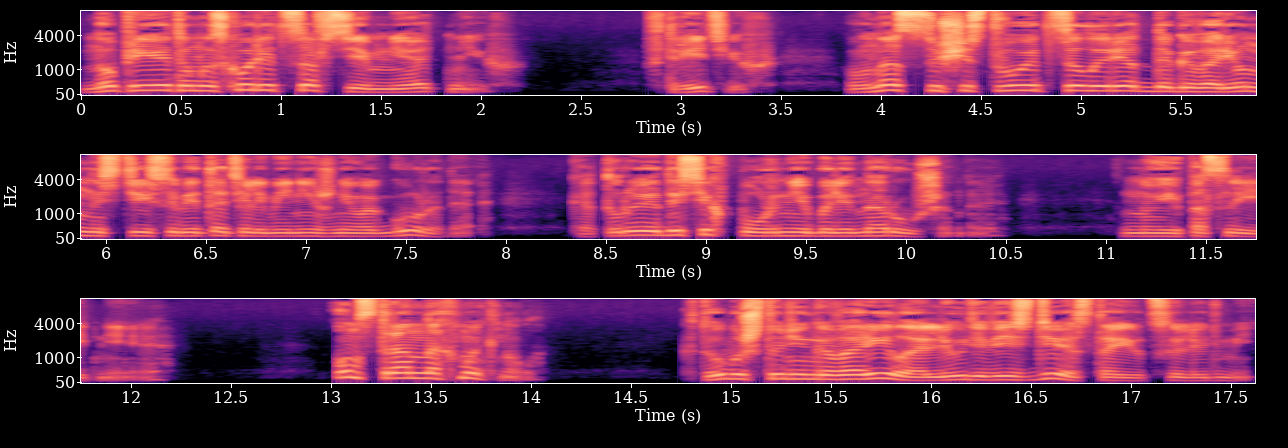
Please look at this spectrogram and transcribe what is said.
но при этом исходит совсем не от них. В-третьих, у нас существует целый ряд договоренностей с обитателями Нижнего города, которые до сих пор не были нарушены. Ну и последнее. Он странно хмыкнул. Кто бы что ни говорил, а люди везде остаются людьми.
